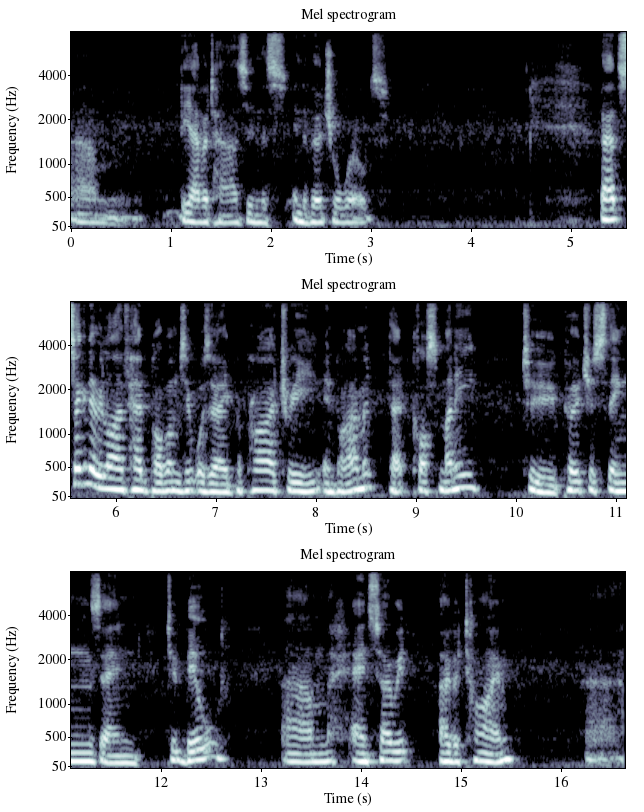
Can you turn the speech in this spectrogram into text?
um, the avatars in this in the virtual worlds. But Secondary Life had problems. It was a proprietary environment that cost money to purchase things and to build. Um, and so it, over time, uh,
